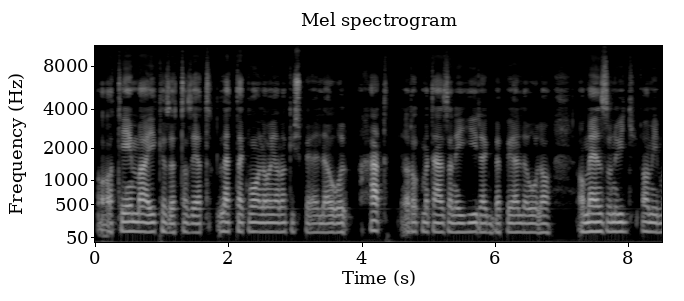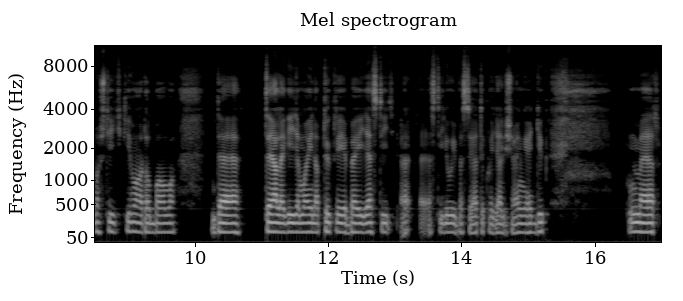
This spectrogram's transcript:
a témái között azért lettek volna olyanok is például, hát a rock metal zenei hírekbe például a, a Manson ügy, ami most így ki van robbanva, de tényleg így a mai nap tükrébe így ezt így, ezt így úgy beszéltük, hogy el is engedjük, mert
